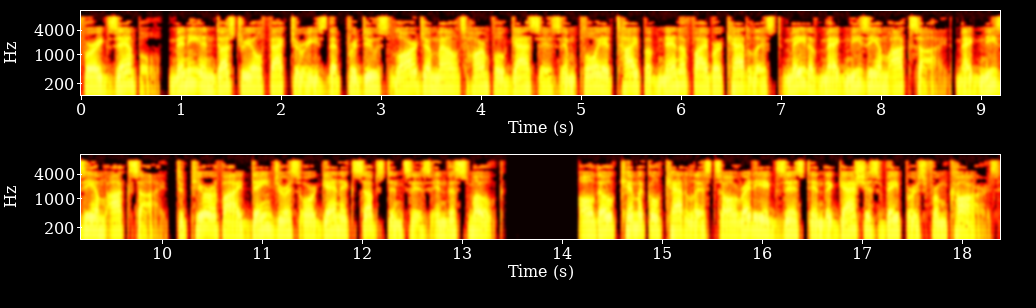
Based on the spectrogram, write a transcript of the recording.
For example, many industrial factories that produce large amounts harmful gases employ a type of nanofiber catalyst made of magnesium oxide, magnesium oxide to purify dangerous organic substances in the smoke. Although chemical catalysts already exist in the gaseous vapors from cars,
